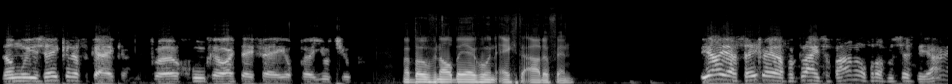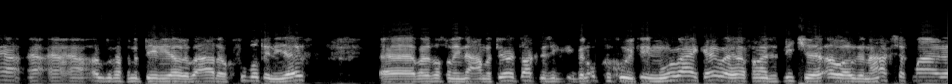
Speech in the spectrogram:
dan moet je zeker even kijken. Op uh, Groen TV op YouTube. Maar bovenal ben jij gewoon echt ADO-fan? Ja, ja, zeker. Ja, van kleins af aan, al vanaf mijn zesde jaar. Ja, ja, ja, ja, Ook nog even een periode bij ADO gevoetbald in de jeugd. Uh, maar dat was dan in de amateurtak. Dus ik, ik ben opgegroeid in Moerwijk. Hè, vanuit het liedje OO Den Haag, zeg maar. Uh,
